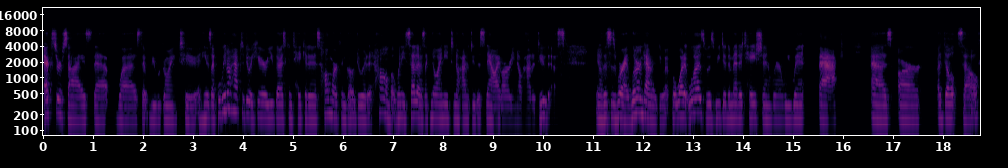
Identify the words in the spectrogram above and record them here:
exercise that was that we were going to and he was like well we don't have to do it here. You guys can take it as homework and go do it at home. But when he said it i was like no i need to know how to do this now. I've already know how to do this. You know this is where i learned how to do it. But what it was was we did a meditation where we went back as our adult self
